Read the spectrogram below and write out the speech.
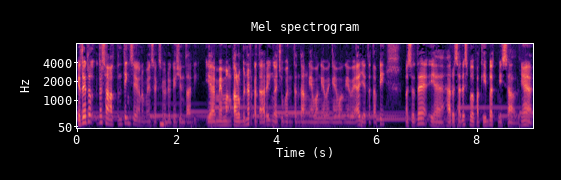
Itu itu itu sangat penting sih yang namanya sex education tadi. Ya memang kalau benar kata Ari nggak cuma tentang ngewang-ngeweng ngewang-ngewe aja, tetapi maksudnya ya harus ada sebab akibat. Misalnya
